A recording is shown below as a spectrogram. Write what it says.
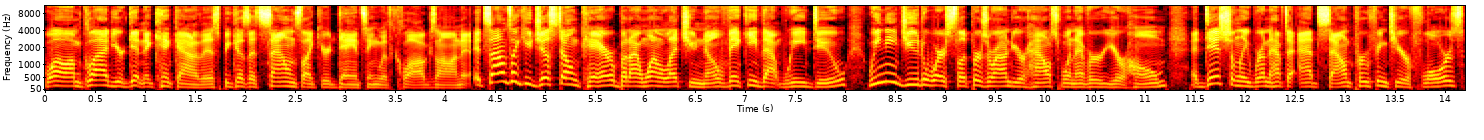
Well, I'm glad you're getting a kick out of this because it sounds like you're dancing with clogs on. It. It sounds like you just don't care, but I want to let you know, Vicky, that we do. We need you to wear slippers around your house whenever you're home. Additionally, we're going to have to add soundproofing to your floors,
